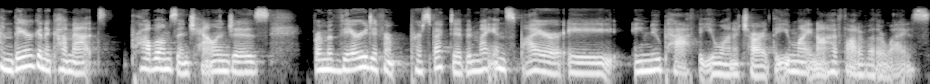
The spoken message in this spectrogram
And they're going to come at problems and challenges from a very different perspective and might inspire a, a new path that you want to chart that you might not have thought of otherwise.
